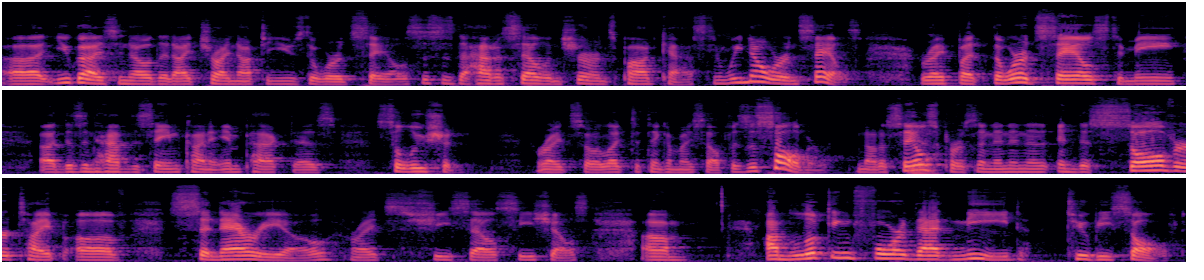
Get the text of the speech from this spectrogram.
uh, you guys know that I try not to use the word sales. This is the How to Sell Insurance podcast, and we know we're in sales, right? But the word sales to me uh, doesn't have the same kind of impact as solution, right? So I like to think of myself as a solver, not a salesperson. Yeah. And in, a, in this solver type of scenario, right? She sells seashells. Um, I'm looking for that need to be solved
